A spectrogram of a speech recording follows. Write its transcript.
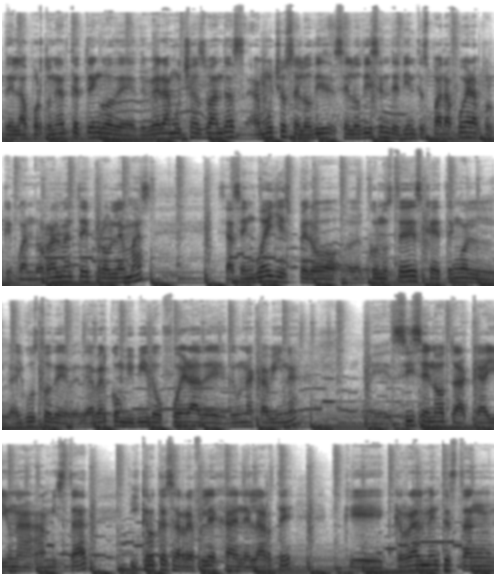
de la oportunidad que tengo de, ver a muchas bandas, a muchos se lo, se lo dicen de dientes para afuera, porque cuando realmente hay problemas, se hacen güeyes, pero eh, con ustedes que tengo el, gusto de, haber convivido fuera de, una cabina, eh, sí se nota que hay una amistad y creo que se refleja en el arte que, realmente están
